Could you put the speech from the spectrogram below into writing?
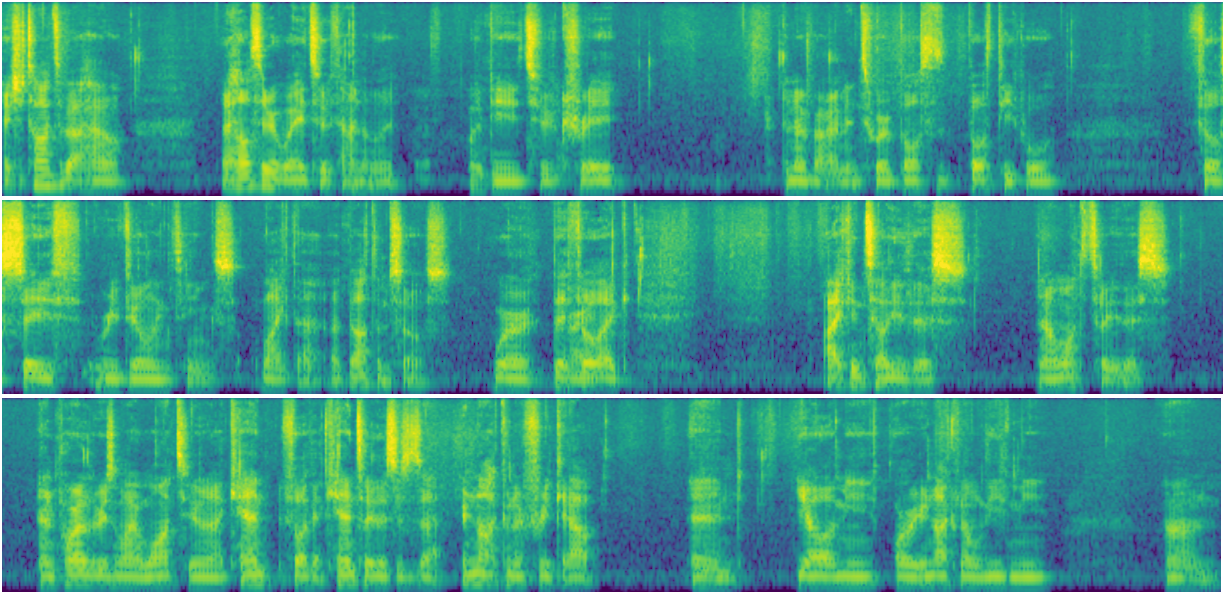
and she talked about how a healthier way to handle it would be to create an environment where both both people feel safe revealing things like that about themselves, where they feel like I can tell you this, and I want to tell you this, and part of the reason why I want to and I can feel like I can tell you this is that you're not gonna freak out and yell at me, or you're not gonna leave me um,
